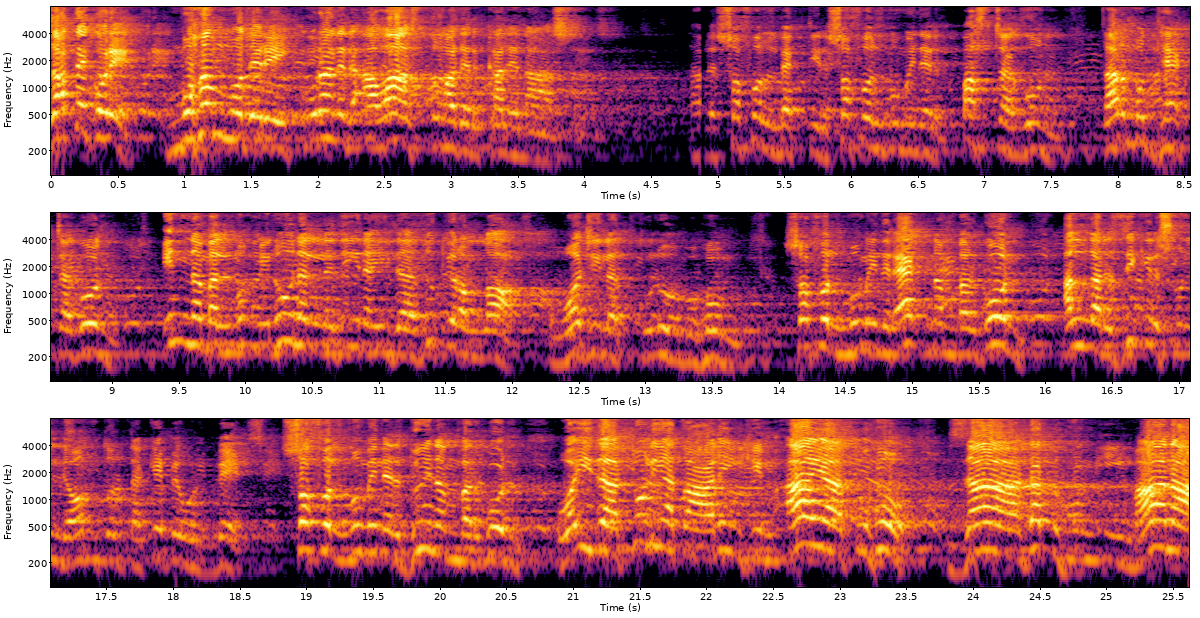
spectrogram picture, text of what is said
যাতে করে মোহাম্মদের এই কোরআনের আওয়াজ তোমাদের কানে না আসে। তাহলে সফল ব্যক্তির, সফল মুমিনের পাঁচটা গুণ, তার মধ্যে একটা গুণ, ইন্নামাল মুমিনুনা আল্লাযীনা ইযা যুকিরাল্লাহ ওয়াজিলাত কুলুবুহুম। সফল মুমিনের এক নাম্বার গুণ, আল্লাহর জিকির শুনলে অন্তরটা কেঁপে উঠবে। সফল মুমিনের দুই নাম্বার গুণ, ওয়া ইযা তুলিয়াত আলাইহিম আয়াতুহু জাদাতহুম ঈমানা।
